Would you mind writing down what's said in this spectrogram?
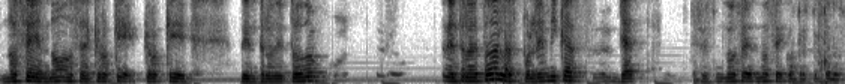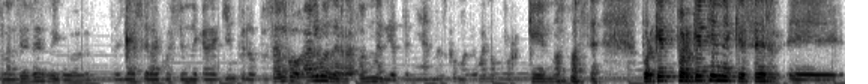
no sé, ¿no? O sea, creo que, creo que dentro de todo, dentro de todas las polémicas, ya no sé, no sé con respecto a los franceses, digo, ya será cuestión de cada quien, pero pues algo, algo de razón medio tenía, ¿no? Es como de, bueno, ¿por qué, no? O sea, ¿por qué, por qué tiene que ser eh,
